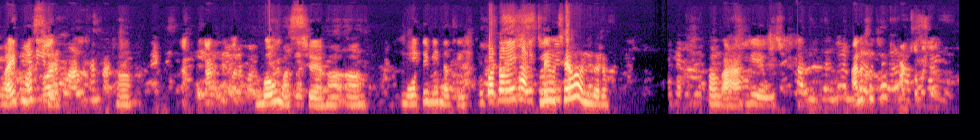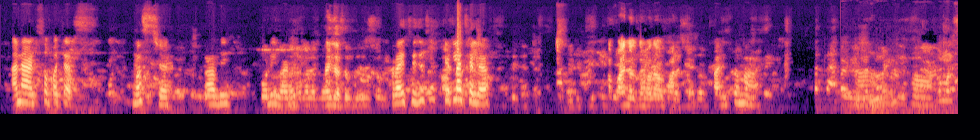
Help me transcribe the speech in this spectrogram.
વ્હાઈટ મસ્ત છે. હા. બહુ મસ્ત છે હા હા. મોતી બી નથી. દુપટ્ટો નહીં ખાલી સ્લીવ છે અંદર. વાહ બે એવું છે. આનું શું છે? આઠસો આઠસો પચાસ. મસ્ત છે. આ બી કોડી પ્રાઇસ થઈ જશે? કેટલા છે લે? પાંચસો માં મસ્ત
